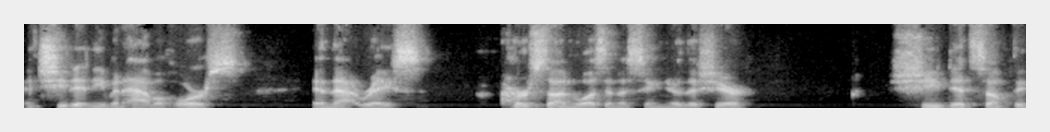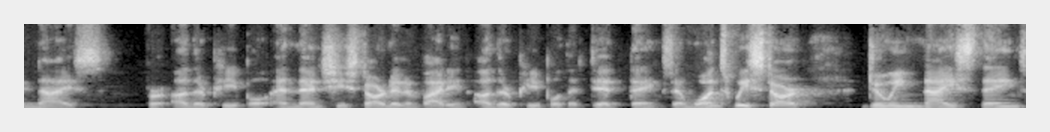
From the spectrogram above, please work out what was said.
And she didn't even have a horse in that race. Her son wasn't a senior this year. She did something nice for other people. And then she started inviting other people that did things. And once we start doing nice things,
